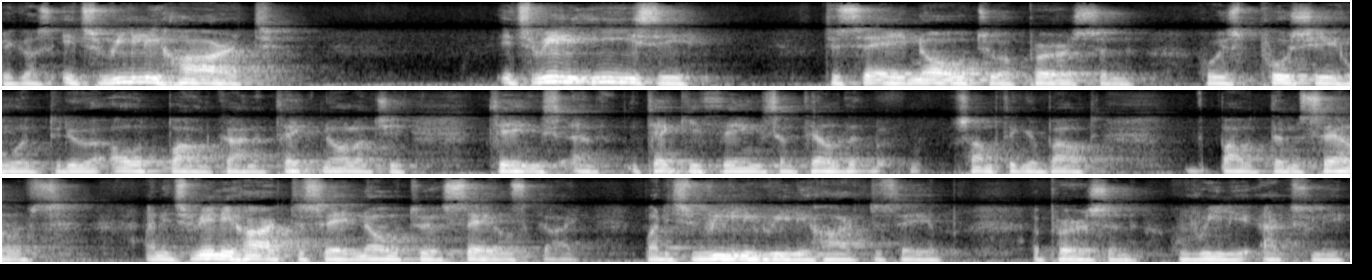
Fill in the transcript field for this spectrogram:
because it's really hard, it's really easy to say no to a person who is pushy, who want to do outbound kind of technology things and techie things and tell them something about about themselves. And it's really hard to say no to a sales guy, but it's really, really hard to say a, a person who really actually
